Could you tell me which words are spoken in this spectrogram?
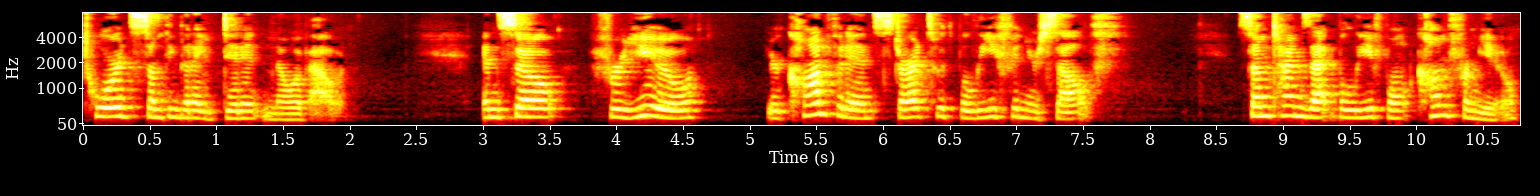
towards something that I didn't know about. And so for you, your confidence starts with belief in yourself. Sometimes that belief won't come from you.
